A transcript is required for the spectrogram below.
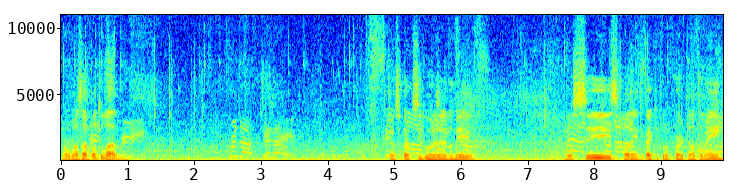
Vamos avançar pro outro lado. Tem uns corpos seguros ali no meio. Vocês podem entrar aqui pelo portão também.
